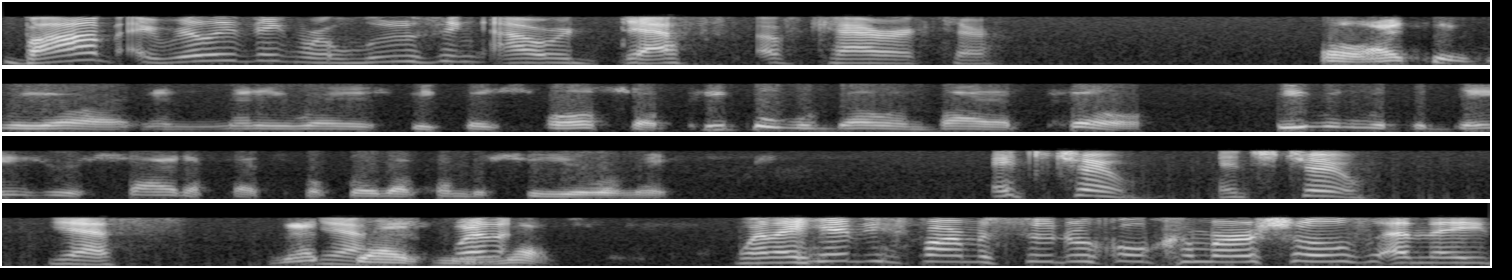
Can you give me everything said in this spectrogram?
Bob, I really think we're losing our depth of character. Oh, I think we are in many ways because also people will go and buy a pill, even with the dangerous side effects, before they'll come to see you or me. It's true. It's true. Yes. That Yeah. drives me When- nuts. When I hear these pharmaceutical commercials and they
